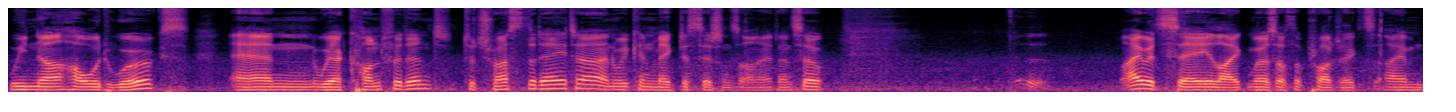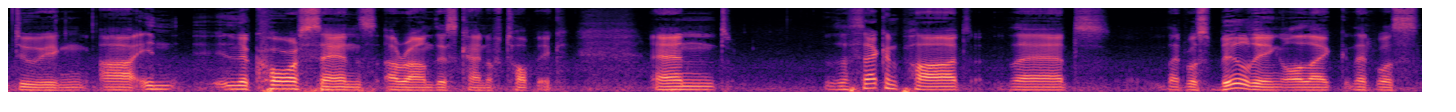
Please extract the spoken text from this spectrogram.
we know how it works and we are confident to trust the data and we can make decisions on it. And so uh, I would say like most of the projects I'm doing are in in a core sense around this kind of topic. And the second part that that was building or like that was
